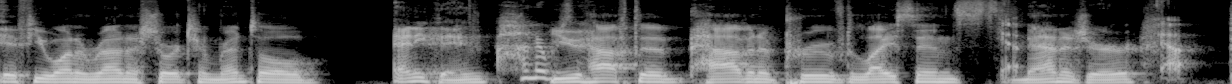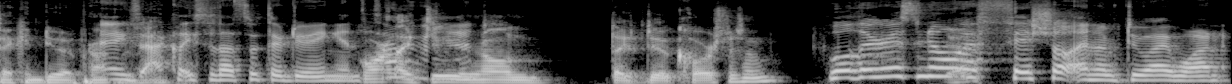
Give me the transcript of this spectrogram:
if you want to run a short term rental, anything, 100%. you have to have an approved licensed Yep. manager Yep. that can do it properly. exactly so that's what they're doing in Or like do your own, like do a course or something. Well, there is no Yeah. official, and do I want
